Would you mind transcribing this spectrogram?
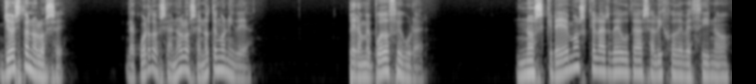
Yo esto no lo sé. ¿De acuerdo? O sea, no lo sé, no tengo ni idea. Pero me puedo figurar. ¿Nos creemos que las deudas al hijo de vecino,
